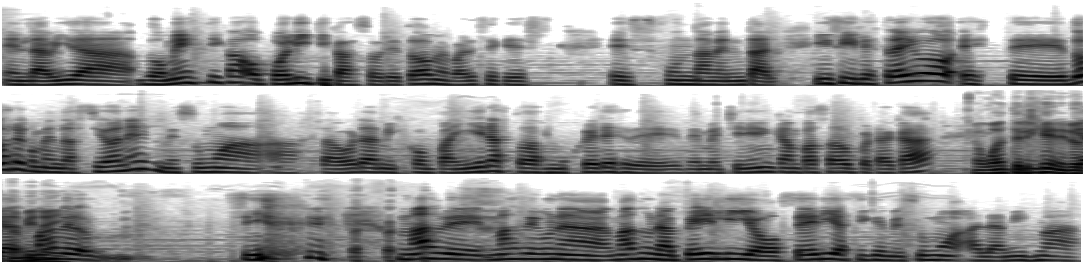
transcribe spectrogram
en la vida doméstica o política, sobre todo, me parece que es, es fundamental. Y sí, les traigo este, dos recomendaciones, me sumo hasta ahora a mis compañeras, todas mujeres de, de que han pasado por acá. Aguante el género también. Ahí. Sí, más de, más de una, más de una peli o serie, así que me sumo a la misma,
